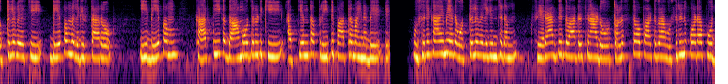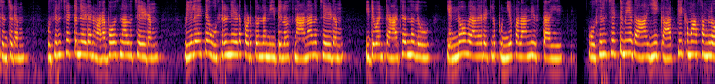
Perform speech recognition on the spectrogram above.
ఒత్తులు వేసి దీపం వెలిగిస్తారు. ఈ దీపం కార్తీక దామోదరుడికి అత్యంత ప్రీతిపాత్రమైనది. ఉసిరికాయ మీద ఒత్తులు వెలిగించడం క్షీరాబ్ది ద్వాదశి నాడు తులసితో పాటుగా ఉసిరిని కూడా పూజించడం ఉసిరి చెట్టు నీడను వనభోజనాలు చేయడం వీలైతే ఉసిరి నీడ పడుతున్న నీటిలో స్నానాలు చేయడం ఇటువంటి ఆచరణలు ఎన్నో వేల రెట్ల పుణ్యఫలాన్ని ఇస్తాయి. ఉసిరి చెట్టు మీద ఈ కార్తీక మాసంలో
